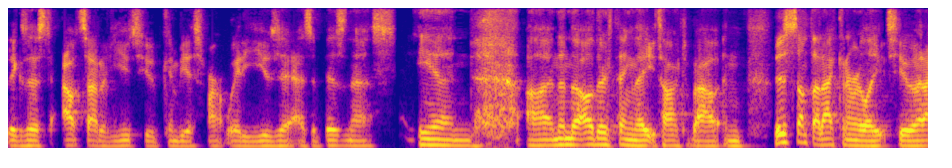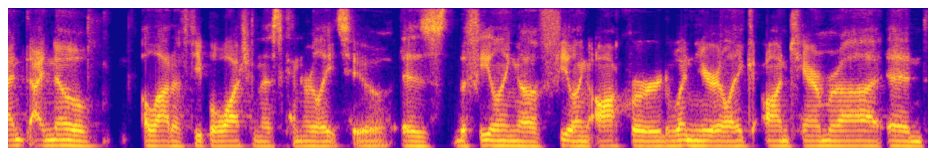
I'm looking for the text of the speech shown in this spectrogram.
exist outside of YouTube can be a smart way to use it as a business. And uh, and then the other thing that you talked about, and this is something I can relate to, and I, I know a lot of people watching this can relate to is the feeling of feeling awkward when you're like on camera and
